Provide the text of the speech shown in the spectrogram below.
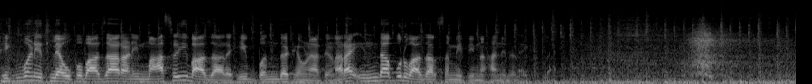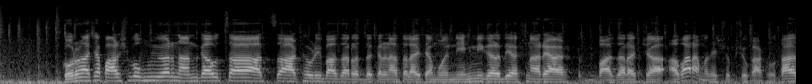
भिगवण इथल्या उपबाजार आणि मासळी बाजारही बंद ठेवण्यात येणार आहे. इंदापूर बाजार समितीनं हा निर्णय घेतला कोरोनाच्या पार्श्वभूमीवर नांदगावचा आजचा आठवडी बाजार रद्द करण्यात आलाय. त्यामुळे नेहमी गर्दी असणाऱ्या बाजाराच्या आवारामध्ये शुकशुकाट होता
